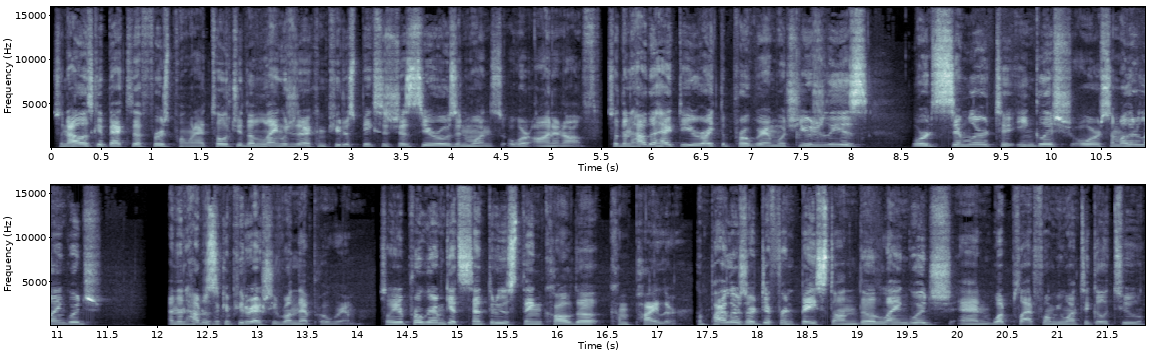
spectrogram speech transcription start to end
So now let's get back to the first point when I told you the language that a computer speaks is just zeros and ones or on and off. So then how the heck do you write the program which usually is words similar to English or some other language? And then how does the computer actually run that program? So your program gets sent through this thing called a compiler. Compilers are different based on the language and what platform you want to go to.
